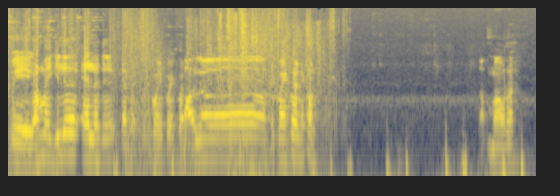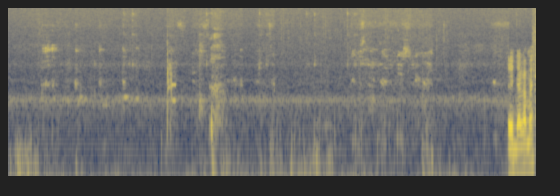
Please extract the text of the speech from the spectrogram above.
Weh, ramai gila L ada apa? Aircon, aircon, aircon. Alah. Aircon, aircon, aircon. Tak mau lah. Eh, dalam eh.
